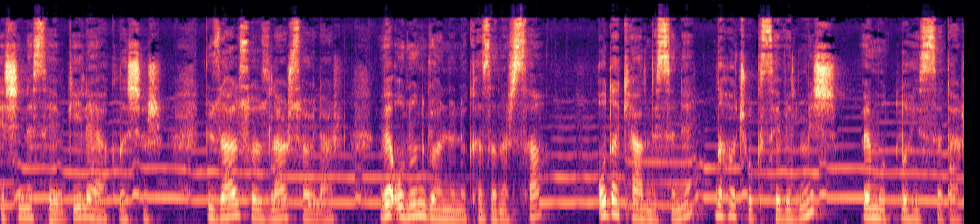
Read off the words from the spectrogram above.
eşine sevgiyle yaklaşır, güzel sözler söyler ve onun gönlünü kazanırsa, o da kendisini daha çok sevilmiş ve mutlu hisseder.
